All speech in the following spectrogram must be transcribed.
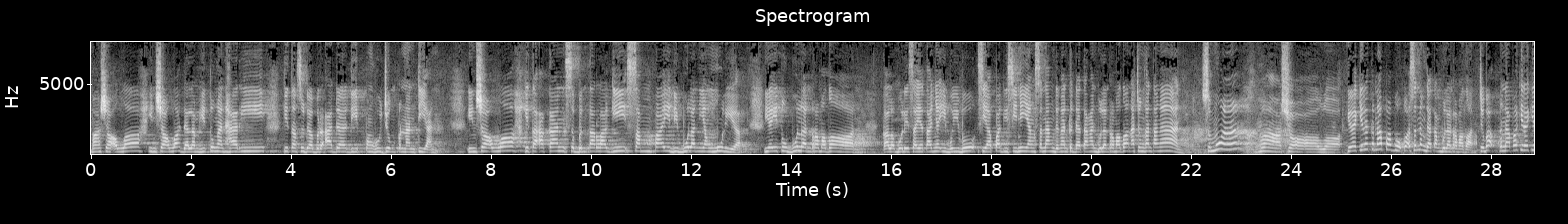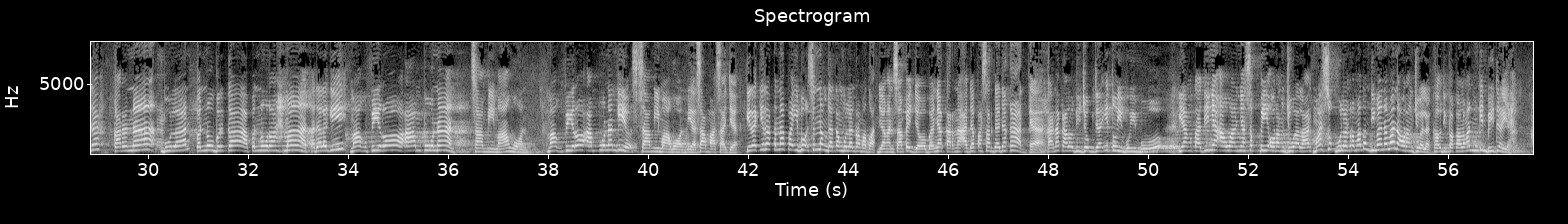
Masya Allah, insya Allah dalam hitungan hari kita sudah berada di penghujung penantian. Insya Allah kita akan sebentar lagi sampai di bulan yang mulia yaitu bulan Ramadan. Kalau boleh saya tanya ibu-ibu, siapa di sini yang senang dengan kedatangan bulan Ramadan? Acungkan tangan. Semua? Masya Allah. Kira-kira kenapa bu? Kok senang datang bulan Ramadan? Coba kenapa kira-kira? Karena bulan penuh berkah, penuh rahmat. Ada lagi? Maghfirah, ampunan. Sami mawon mawon. Magfiro ampunan kiyo sami mawon ya sama saja. Kira-kira kenapa ibu senang datang bulan Ramadan? Jangan sampai jawabannya karena ada pasar dadakan ya. Karena kalau di Jogja itu ibu-ibu yang tadinya awalnya sepi orang jualan, masuk bulan Ramadan di mana-mana orang jualan. Kalau di Pakalongan mungkin beda ya.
